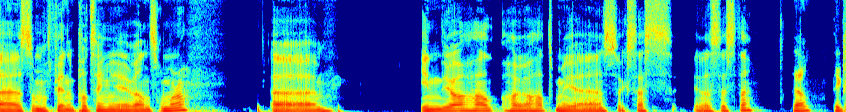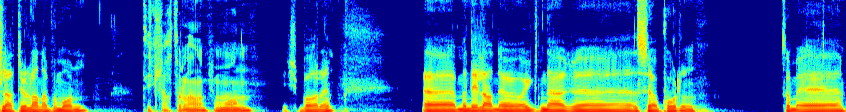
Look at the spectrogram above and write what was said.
eh, Som finner på ting i verdensrommet, da. Uh, India har, har jo hatt mye suksess i det siste. Ja, de klarte jo å lande på månen. De klarte å lande på månen. Ikke bare det. Uh, men de lander jo òg nær Sørpolen, som er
